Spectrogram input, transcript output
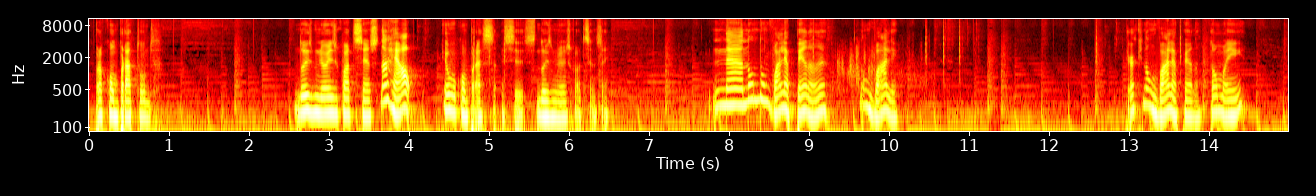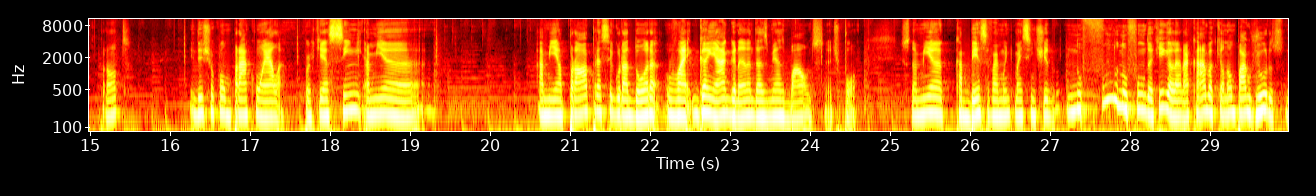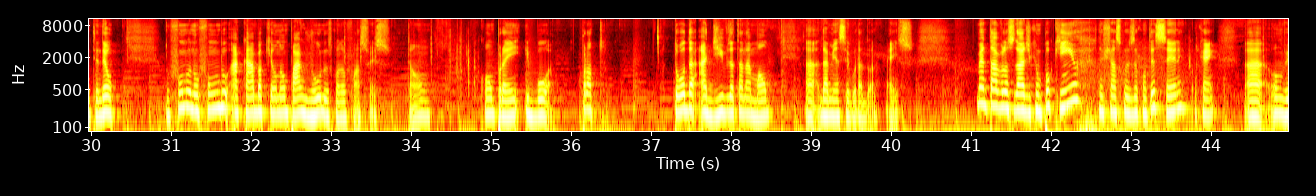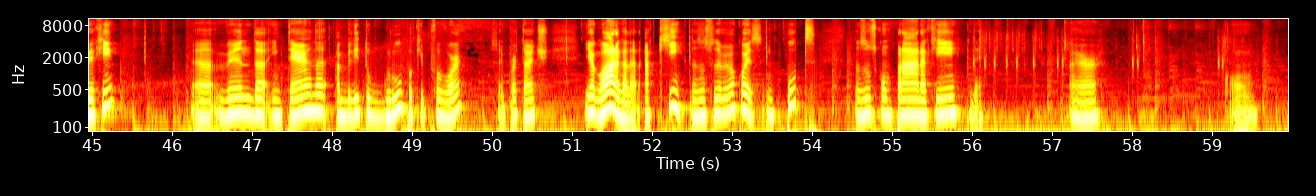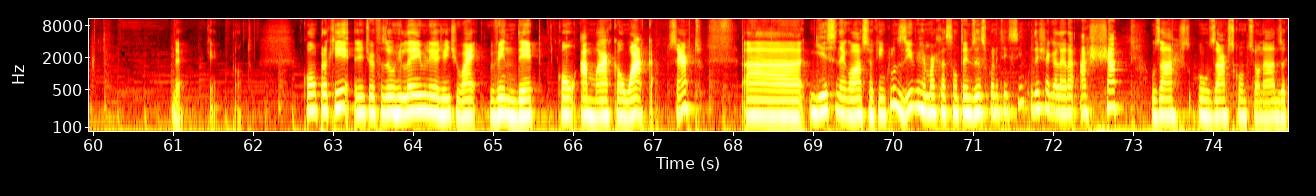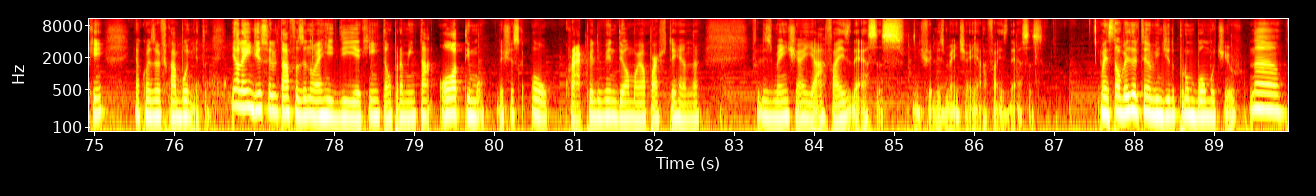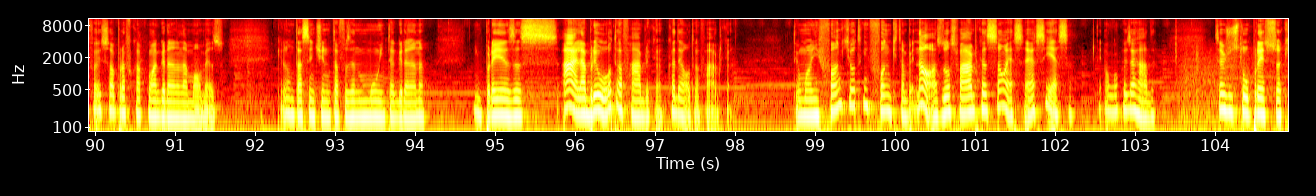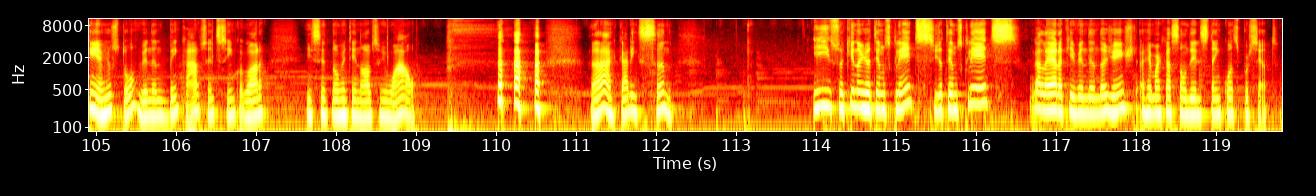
Pra comprar tudo. 2 milhões e 400. Na real, eu vou comprar esses 2 milhões e 400 aí. Não, não, não vale a pena, né? Não vale. Pior que não vale a pena. Toma aí. Pronto. E deixa eu comprar com ela. Porque assim a minha... A minha própria seguradora vai ganhar grana das minhas bounds. Né? Tipo, isso na minha cabeça faz muito mais sentido. No fundo, no fundo aqui, galera, acaba que eu não pago juros, entendeu? No fundo, no fundo, acaba que eu não pago juros quando eu faço isso. Então, compra aí e boa. Pronto. Toda a dívida tá na mão uh, da minha seguradora. É isso. Aumentar a velocidade aqui um pouquinho. Deixar as coisas acontecerem, ok? Uh, vamos ver aqui. Uh, venda interna. Habilita o grupo aqui, por favor. Isso é importante. E agora, galera, aqui nós vamos fazer a mesma coisa. Input. Nós vamos comprar aqui. Cadê? Air. Com compra aqui, a gente vai fazer o relabeling, a gente vai vender com a marca Waka, certo? Uh, e esse negócio aqui, inclusive, a remarcação tá em 245, deixa a galera achar os ars, os ars condicionados aqui e a coisa vai ficar bonita. E além disso, ele tá fazendo RD aqui, então pra mim tá ótimo. Deixa esse... Oh, crap, ele vendeu a maior parte do terreno, né? Infelizmente a IA faz dessas. Infelizmente a IA faz dessas. Mas talvez ele tenha vendido por um bom motivo. Não, foi só pra ficar com a grana na mão mesmo. Ele não tá sentindo que tá fazendo muita grana. Empresas. Ah, ele abriu outra fábrica. Cadê a outra fábrica? Tem uma em funk e outra em funk também. Não, as duas fábricas são essa, essa e essa. Tem alguma coisa errada. Você ajustou o preço aqui? Ajustou, vendendo bem caro, 105 agora. E 199, isso aqui. Uau! ah, cara insano. Isso aqui nós já temos clientes, já temos clientes. Galera aqui vendendo da gente. A remarcação deles está em quantos por cento?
